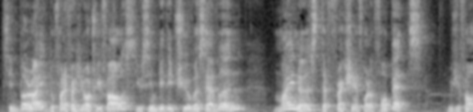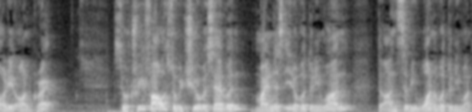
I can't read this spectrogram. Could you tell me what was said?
Simple, right? To find a fraction for 3 files, you simply take 3 over 7 minus the fraction for the 4 pens, which we found earlier on, correct? So 3 files will be 3 over 7 minus 8 over 21 the answer be 1 over 21.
